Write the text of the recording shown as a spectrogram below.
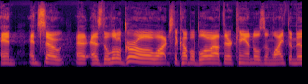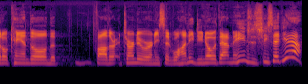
And, and so, as the little girl watched the couple blow out their candles and light the middle candle, the father turned to her and he said, Well, honey, do you know what that means? And she said, Yeah,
